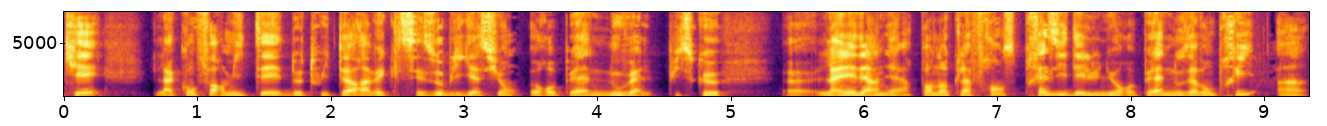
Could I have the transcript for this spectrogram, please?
qui est la conformité de Twitter avec ses obligations européennes nouvelles, puisque euh, l'année dernière, pendant que la France présidait l'Union européenne, nous avons pris un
